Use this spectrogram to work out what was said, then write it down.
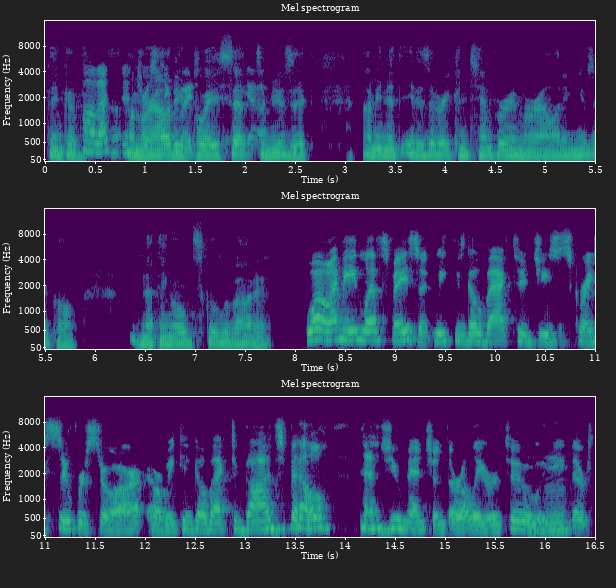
think of oh, a morality play set yeah. to music. I mean, it, it is a very contemporary morality musical. Nothing old school about it. Well, I mean, let's face it, we can go back to Jesus Christ Superstar, or we can go back to Godspell, as you mentioned earlier, too. Mm-hmm. I mean, there's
